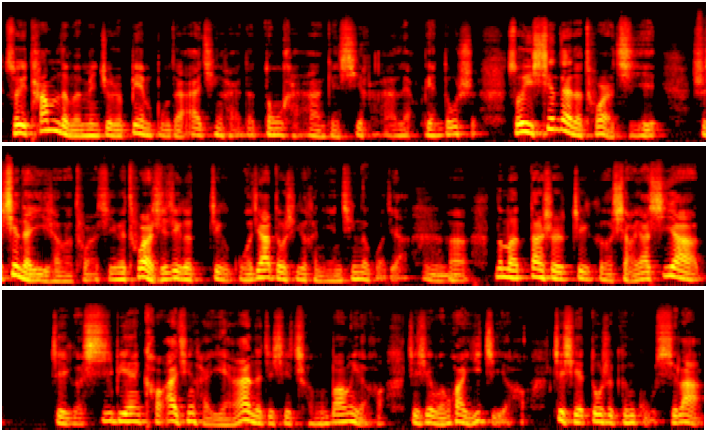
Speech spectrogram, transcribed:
所以他们的文明就是遍布在爱琴海的东海岸跟西海岸两边都是。所以现在的土耳其是现在意义上的土耳其，因为土耳其这个这个国家都是一个很年轻的国家，嗯啊，那么但是这个小亚细亚这个西边靠爱琴海沿岸的这些城邦也好，这些文化遗址也好，这些都是跟古希腊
